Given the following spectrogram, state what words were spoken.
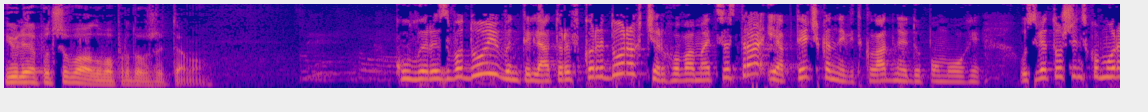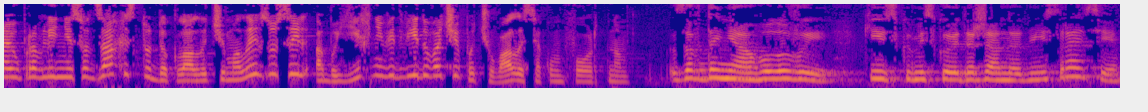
Юлія Почивалова продовжить тему. Кулери з водою, вентилятори в коридорах, чергова медсестра і аптечка невідкладної допомоги. У Святошинському райуправлінні соцзахисту доклали чималих зусиль, аби їхні відвідувачі почувалися комфортно. Завдання голови Київської міської державної адміністрації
